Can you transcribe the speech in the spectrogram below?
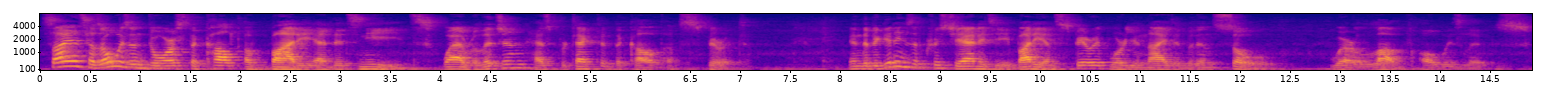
Science has always endorsed the cult of body and its needs, while religion has protected the cult of spirit. In the beginnings of Christianity, body and spirit were united within soul, where love always lives.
